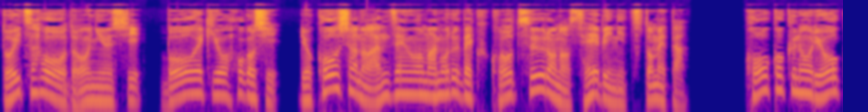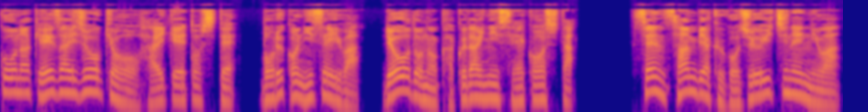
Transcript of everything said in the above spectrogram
ドイツ法を導入し、貿易を保護し、旅行者の安全を守るべく交通路の整備に努めた。広告の良好な経済状況を背景として、ボルコ2世は、領土の拡大に成功した。1351年には、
